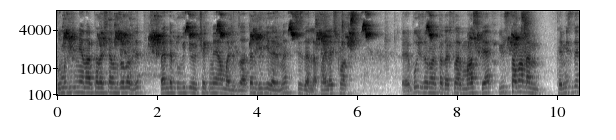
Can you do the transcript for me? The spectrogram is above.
Bunu bilmeyen arkadaşlarımız olabilir. Ben de bu videoyu çekmeye amacım zaten bilgilerimi sizlerle paylaşmak. Ee, bu yüzden arkadaşlar maske yüz tamamen temizdir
